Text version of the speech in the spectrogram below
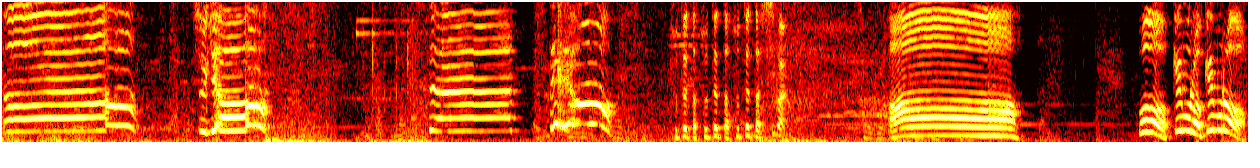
아! 죽여! 자, 때려! 좋됐다, 좋됐다, 좋됐다, 씨발. 아, 뭐 깨물어, 깨물어.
